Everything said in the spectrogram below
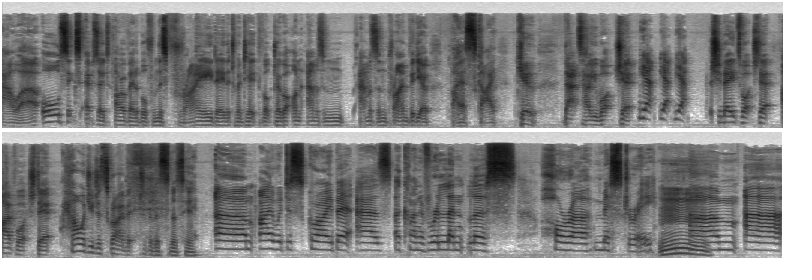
Hour. All six episodes are available from this Friday, the 28th of October, on Amazon Amazon Prime Video via Sky Q. That's how you watch it. Yeah, yeah, yeah. Sinead's watched it. I've watched it. How would you describe it to the listeners here? Um, I would describe it as a kind of relentless horror mystery. Mm. Um, uh,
